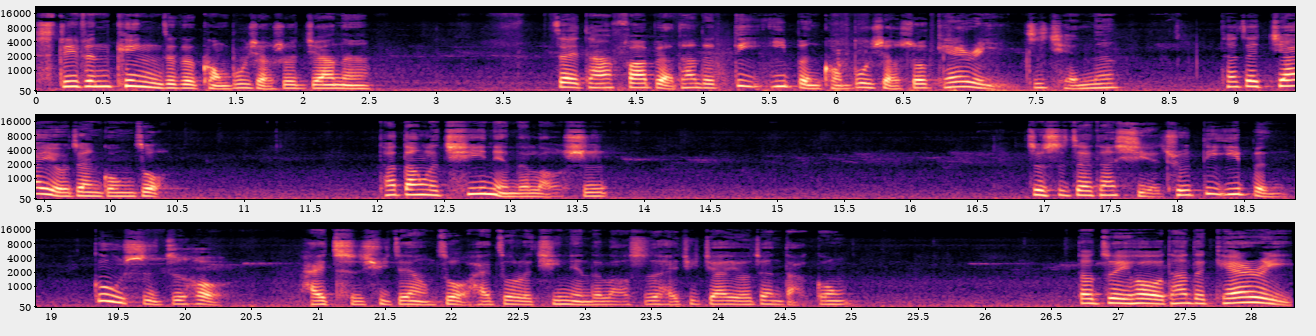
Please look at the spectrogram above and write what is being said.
Stephen King 这个恐怖小说家呢？在他发表他的第一本恐怖小说《Carrie》之前呢，他在加油站工作。他当了七年的老师。这是在他写出第一本故事之后，还持续这样做，还做了七年的老师，还去加油站打工。到最后，他的《Carry》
